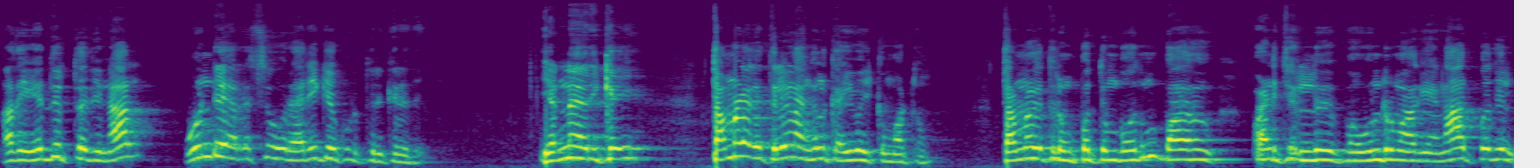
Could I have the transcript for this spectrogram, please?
அதை எதிர்த்ததினால் ஒன்றிய அரசு ஒரு அறிக்கை கொடுத்திருக்கிறது. என்ன அறிக்கை? தமிழகத்தில் நாங்கள் கை வைக்க மாட்டோம். தமிழகத்தில் முப்பத்தொம்போதும் பா பாண்டிச்சேரியில் இப்போ ஒன்றும் ஆகிய நாற்பதில்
